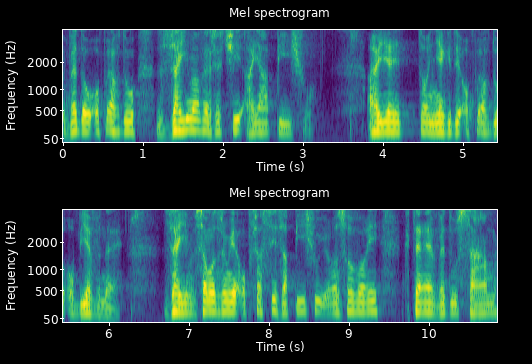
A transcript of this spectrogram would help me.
vedou opravdu zajímavé řeči a já píšu a je to někdy opravdu objevné. Samozřejmě občas si zapíšu i rozhovory, které vedu sám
